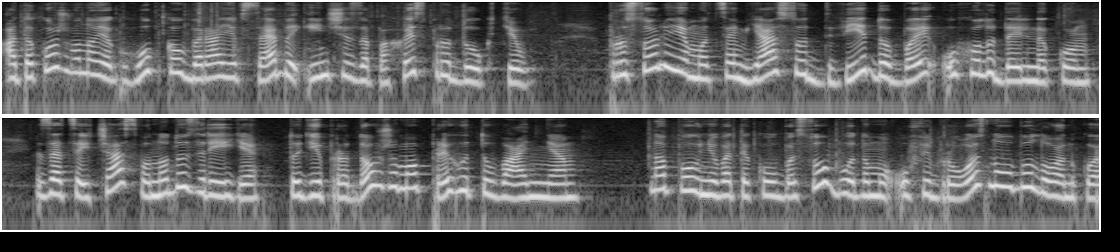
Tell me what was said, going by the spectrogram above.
А також воно як губка вбирає в себе інші запахи з продуктів. Просолюємо це м'ясо дві доби у холодильнику. За цей час воно дозріє, тоді продовжимо приготування. Наповнювати ковбасу будемо у фіброзну оболонку.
